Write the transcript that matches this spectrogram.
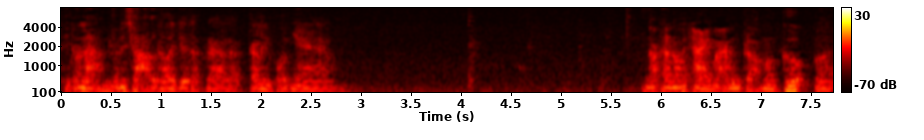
Thì nó làm cho nó sợ thôi, chứ thật ra là California, nó đã nói ai mà ăn trộm, ăn cướp, mà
